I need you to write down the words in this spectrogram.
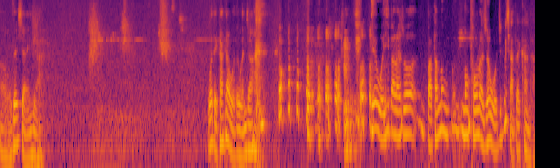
啊，我再想一想，我得看看我的文章，因为我一般来说把它弄弄通了之后，我就不想再看它。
